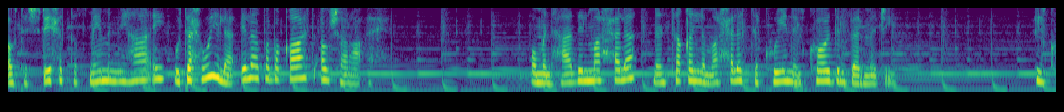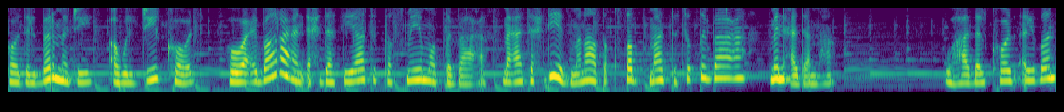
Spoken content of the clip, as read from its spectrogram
أو تشريح التصميم النهائي وتحويله إلى طبقات أو شرائح. ومن هذه المرحلة ننتقل لمرحلة تكوين الكود البرمجي. الكود البرمجي أو ال G-code هو عبارة عن إحداثيات التصميم والطباعة مع تحديد مناطق صب مادة الطباعة من عدمها. وهذا الكود أيضا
